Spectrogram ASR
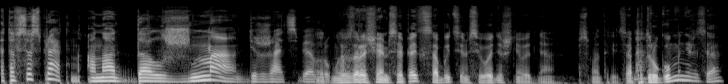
Это все спрятано. Она должна держать себя в руках. мы возвращаемся опять к событиям сегодняшнего дня. Посмотрите. А по-другому нельзя.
